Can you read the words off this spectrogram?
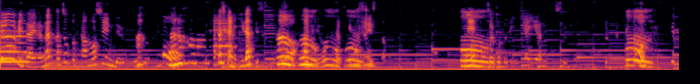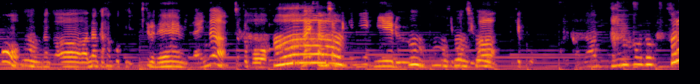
たみたいななんかちょっと楽しんでる部分もなるほどね。確かにイラってすることはあるよ。うんうんうんうんそういうことでイヤイヤすることうん。でもうん。なんかあーなんか反抗期来てるねみたいなちょっとこうああ。第三者的に見えるうんうん。気持ちは結構あるかな。なるほど。それ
